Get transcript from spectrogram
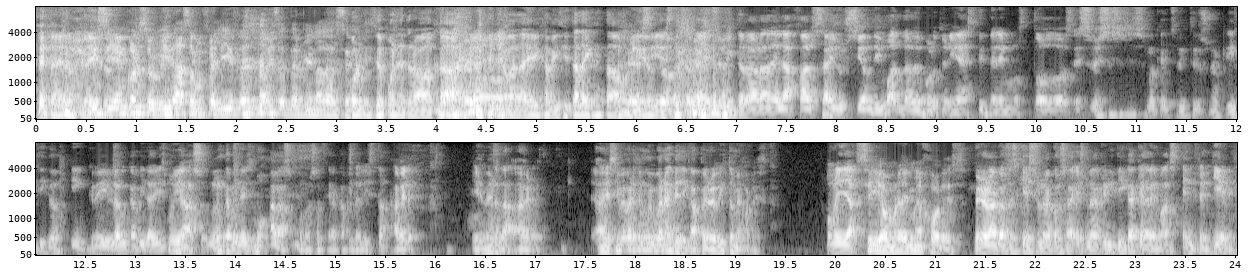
Y siguen con su vida, son felices, ¿no? Y se termina la serie. Por fin se pone a trabajar, No, pero- lleva a la hija, visita a la hija a Estados Pero Unidos. sí, todo. esto que ha dicho Víctor ahora de la falsa ilusión de igualdad de oportunidades que tenemos todos. Eso, eso, eso, eso, lo que ha dicho Víctor es una crítica increíble al capitalismo y a no al capitalismo, a la, bueno, a la sociedad capitalista. A ver, es verdad, a ver. A ver, sí me parece muy buena crítica, pero he visto mejores. Hombre, ya. Sí, hombre, hay mejores. Pero la cosa es que es una cosa, es una crítica que además entretiene.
